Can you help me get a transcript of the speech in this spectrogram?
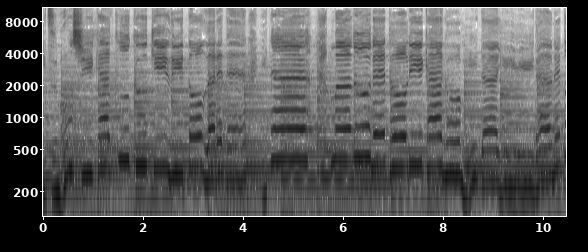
いつも四角く切り取られていてまるで鳥かごみたいだねと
